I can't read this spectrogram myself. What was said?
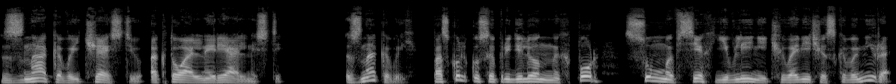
знаковой частью актуальной реальности. Знаковый, поскольку с определенных пор сумма всех явлений человеческого мира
